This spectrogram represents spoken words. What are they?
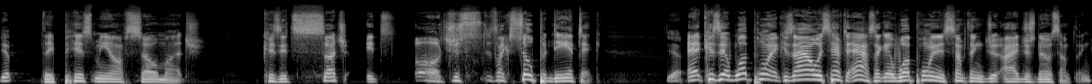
Yep. They piss me off so much because it's such it's oh it's just it's like so pedantic. Yeah. Because at what point? Because I always have to ask, like, at what point is something ju- I just know something?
